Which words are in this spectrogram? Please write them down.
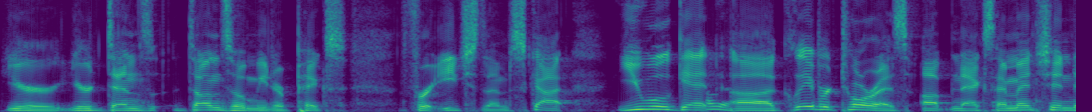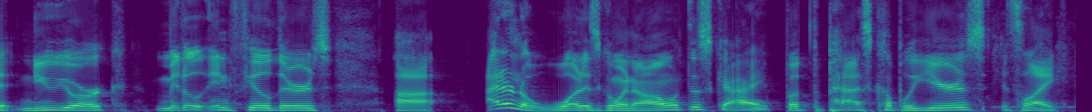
your, your Dunzo meter picks for each of them. Scott, you will get uh, Gleyber Torres up next. I mentioned New York middle infielders. I don't know what is going on with this guy, but the past couple years, it's like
